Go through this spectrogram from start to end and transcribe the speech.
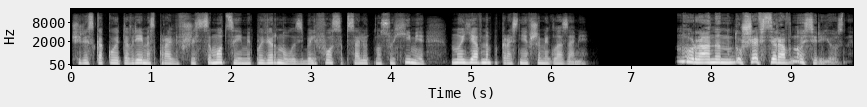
Через какое-то время, справившись с эмоциями, повернулась Бельфо с абсолютно сухими, но явно покрасневшими глазами. «Ну, рана на душе все равно серьезная.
